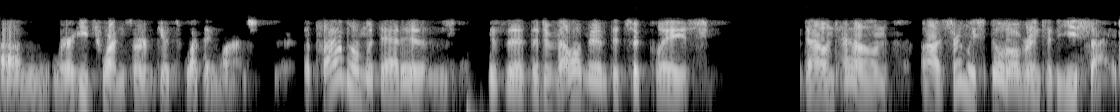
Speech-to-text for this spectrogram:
um, where each one sort of gets what they want. The problem with that is, is that the development that took place downtown uh, certainly spilled over into the east side.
